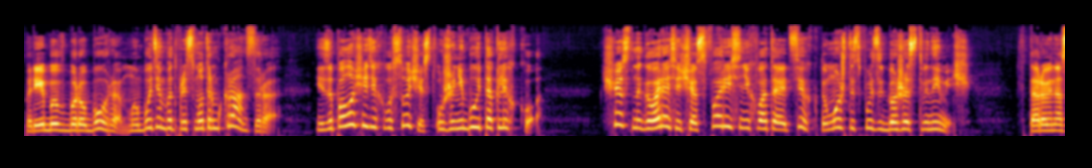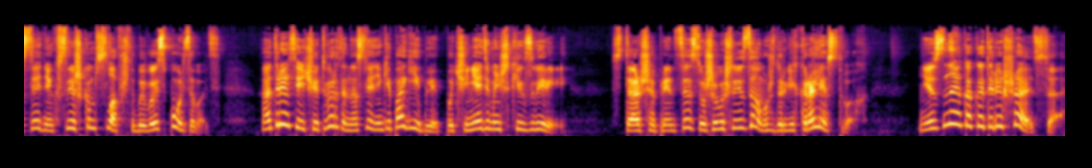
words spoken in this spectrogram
Прибыв в Боробора, мы будем под присмотром Кранзера, и заполучить их высочеств уже не будет так легко. Честно говоря, сейчас в Фарисе не хватает тех, кто может использовать божественный меч. Второй наследник слишком слаб, чтобы его использовать. А третий и четвертый наследники погибли, подчиняя демонических зверей. Старшая принцесса уже вышли замуж в других королевствах. Не знаю, как это решается,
